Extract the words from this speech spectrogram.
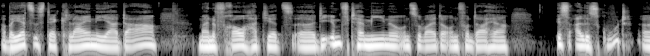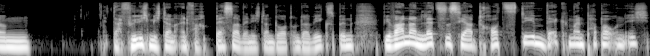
Aber jetzt ist der Kleine ja da meine Frau hat jetzt äh, die Impftermine und so weiter und von daher ist alles gut. Ähm, da fühle ich mich dann einfach besser, wenn ich dann dort unterwegs bin. Wir waren dann letztes Jahr trotzdem weg, mein Papa und ich.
